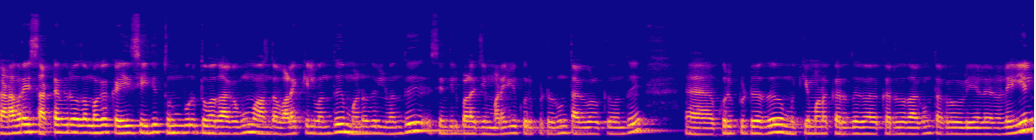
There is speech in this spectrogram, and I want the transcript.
கணவரை சட்டவிரோதமாக கைது செய்து துன்புறுத்துவதாகவும் அந்த வழக்கில் வந்து மனுதில் வந்து செந்தில் பாலாஜி மனைவி குறிப்பிட்டதும் தகவலுக்கு வந்து குறிப்பிட்டது முக்கியமான கருது கருதுவதாகவும் தகவல் வெளியான நிலையில்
